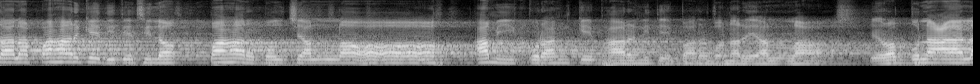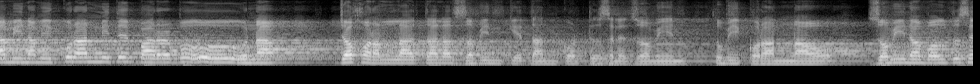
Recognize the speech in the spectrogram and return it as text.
তালা পাহাড়কে দিতেছিল। পাহাড় বলছে, আল্লাহ, আমি কোরআনকে ভার নিতে পারব না রে আল্লাহ। রব্বুল আলামিন, আমি কোরআন নিতে পারব না। যখন আল্লাহ তালা জমিনকে দান করতেছিলেন জমিন, তুমি কোরআন নাও। জমিনও বলতেছে,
